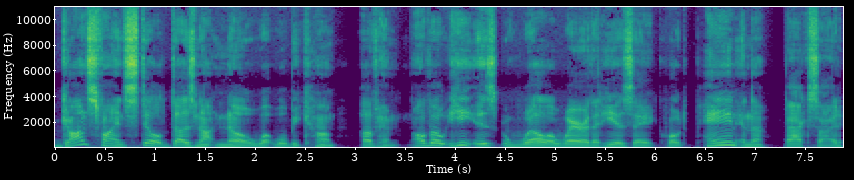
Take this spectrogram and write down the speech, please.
Gänswein still does not know what will become of him, although he is well aware that he is a, quote, pain in the backside,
